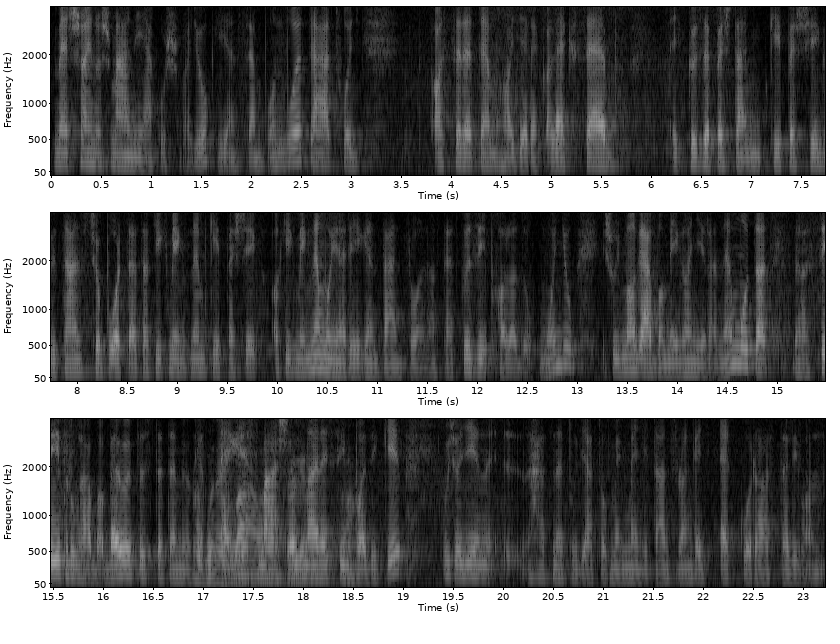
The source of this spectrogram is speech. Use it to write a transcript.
mert sajnos mániákus vagyok ilyen szempontból, tehát hogy azt szeretem, ha a gyerek a legszebb, egy közepes képességű tánccsoport, tehát akik még nem képesség, akik még nem olyan régen táncolnak, tehát középhaladók mondjuk, és úgy magában még annyira nem mutat, de ha szép ruhába beöltöztetem őket, az egész wow, más, az igen. már egy színpadi kép. Úgyhogy én, hát ne tudjátok meg mennyi táncruhánk, egy ekkora az teli van,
